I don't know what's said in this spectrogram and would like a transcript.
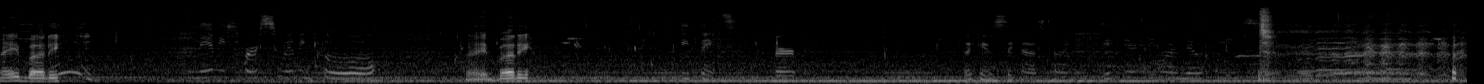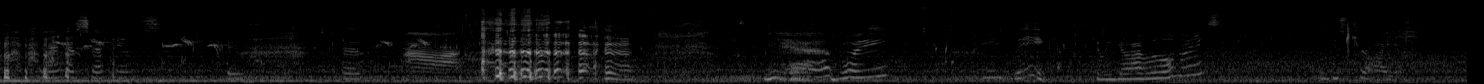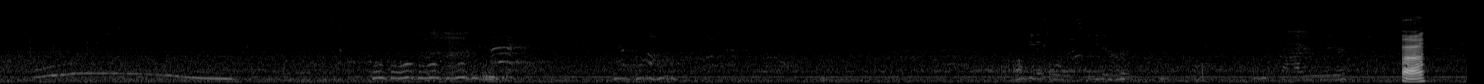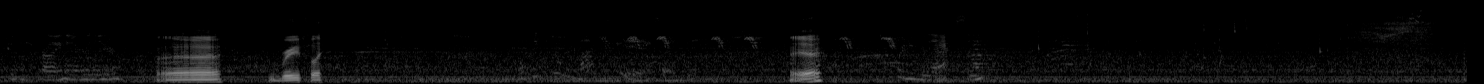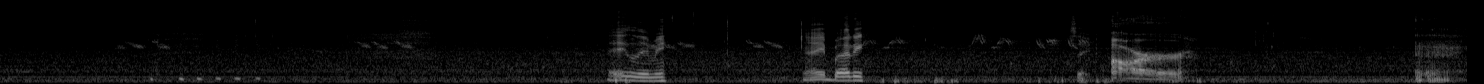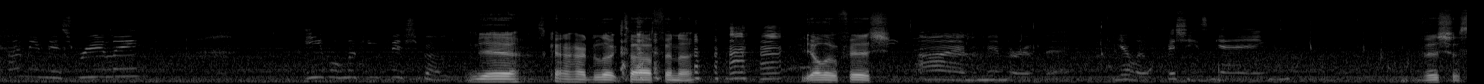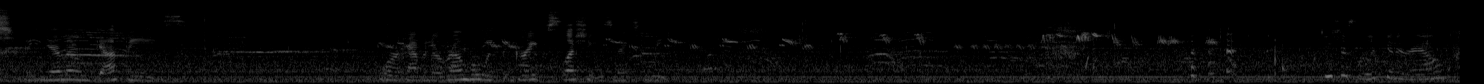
Hey, buddy. Think. Lemmy's first swimming pool. Hey, buddy. He thinks. Burp. Look at him stick out his tongue. Is there any more milkies? Can I have seconds? 'Cause, uh, yeah, buddy. Huh? Was he crying earlier? Uh, briefly. I think he likes this. I think. Yeah. It's pretty relaxing. Hey, Lemmy. Hey, buddy. Say R. I'm in this really evil looking fish boat. Yeah, it's kind of hard to look tough in a yellow fish. I'm a member of the Yellow Fishies gang. Vicious. The Yellow Guppies. We're having a rumble with the grape slushies next week. He's just looking around.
